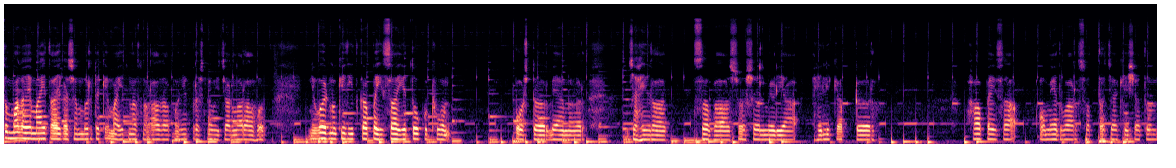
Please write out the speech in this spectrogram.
तुम्हाला हे माहीत आहे का? शंभर टक्के माहीत नसणार. आज आपण एक प्रश्न विचारणार आहोत. निवडणुकीत इतका पैसा येतो कुठून? पोस्टर बॅनर जाहिरात सभा सोशल मीडिया हेलिकॉप्टर. हा पैसा उमेदवार स्वतःच्या खिशातून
